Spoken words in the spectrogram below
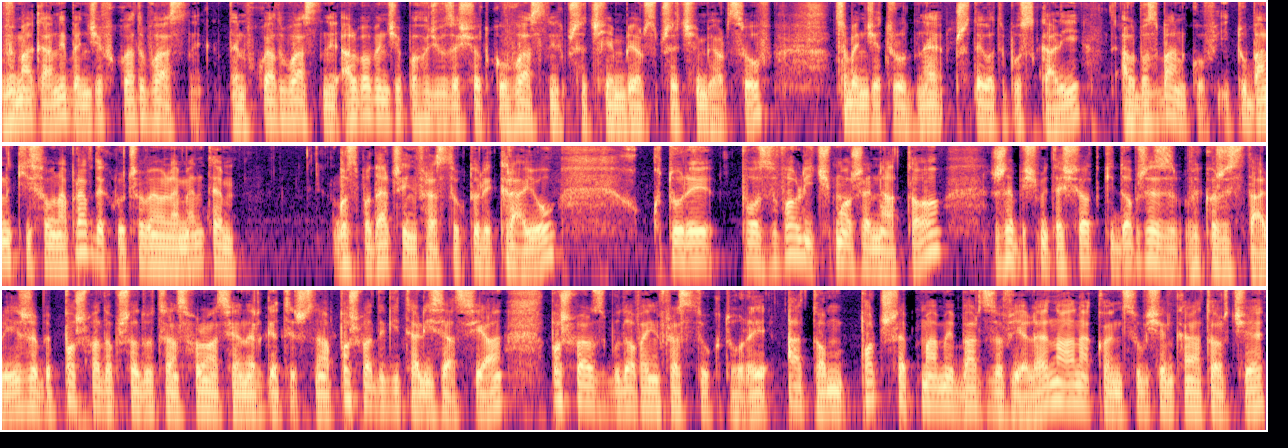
wymagany będzie wkład własny. Ten wkład własny albo będzie pochodził ze środków własnych przedsiębiorstw, przedsiębiorców, co będzie trudne przy tego typu skali, albo z banków. I tu banki są naprawdę kluczowym elementem gospodarczej infrastruktury kraju, który pozwolić może na to, żebyśmy te środki dobrze wykorzystali, żeby poszła do przodu transformacja energetyczna, poszła digitalizacja, poszła rozbudowa infrastruktury, a to potrzeb mamy bardzo wiele, no a na końcu wisienka na torcie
